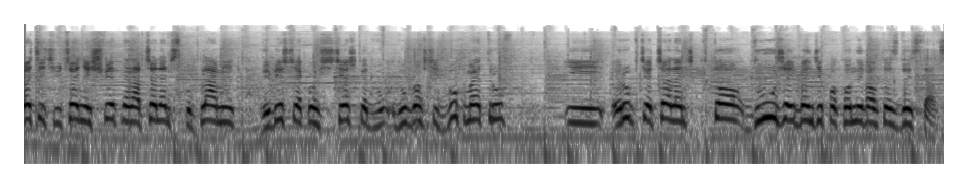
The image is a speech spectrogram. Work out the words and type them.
Trzecie ćwiczenie świetne na challenge z kumplami. Wybierzcie jakąś ścieżkę długości 2 metrów i róbcie challenge, kto dłużej będzie pokonywał ten dystans.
